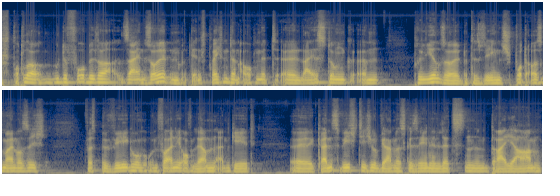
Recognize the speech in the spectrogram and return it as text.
Sportler gute Vorbilder sein sollten und entsprechend dann auch mit äh, Leistung ähm, brillieren sollten. Deswegen Sport aus meiner Sicht, was Bewegung und vor allen Dingen auch Lernen angeht, äh, ganz wichtig und wir haben das gesehen in den letzten drei Jahren,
